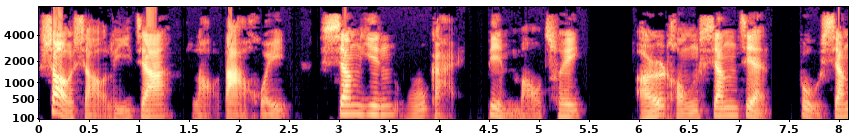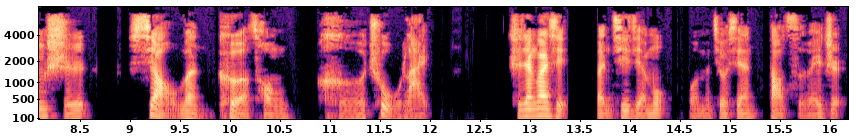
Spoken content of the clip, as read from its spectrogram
少小离家老大回，乡音无改鬓毛衰。儿童相见不相识，笑问客从何处来。时间关系，本期节目我们就先到此为止，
